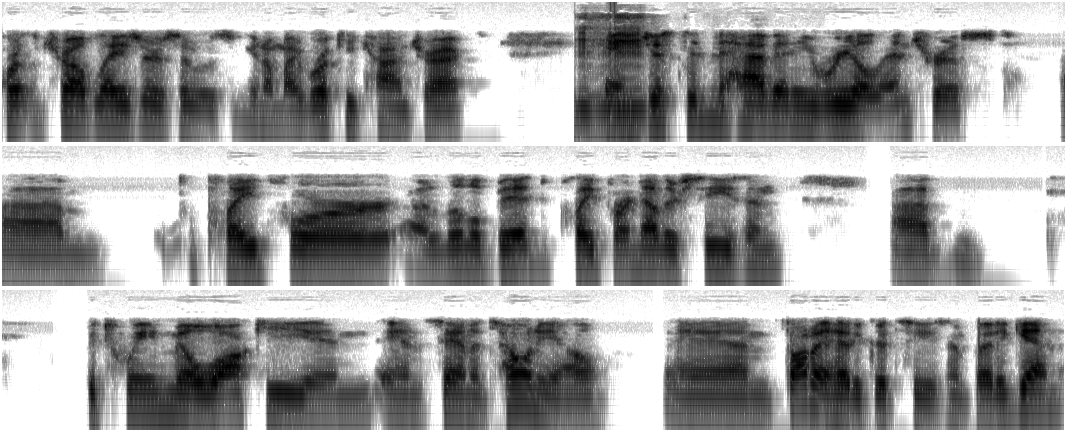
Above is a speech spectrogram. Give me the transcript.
Portland Trailblazers. It was, you know, my rookie contract, mm-hmm. and just didn't have any real interest. Um, played for a little bit, played for another season. Uh, between Milwaukee and, and San Antonio and thought I had a good season. But again,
